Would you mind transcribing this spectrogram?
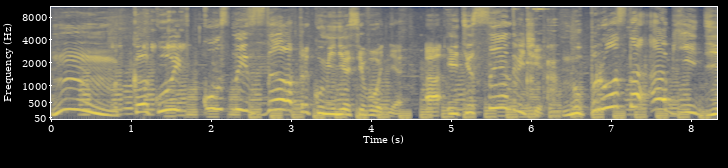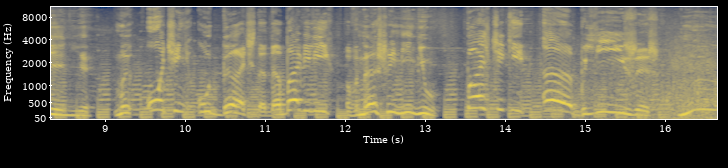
Ммм, какой вкусный завтрак у меня сегодня А эти сэндвичи, ну просто объедение Мы очень удачно добавили их в наше меню Пальчики оближешь М,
